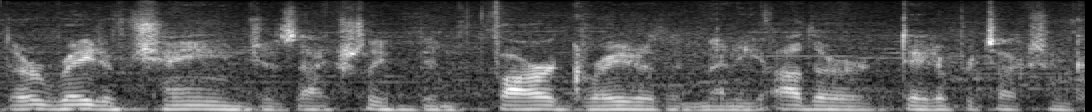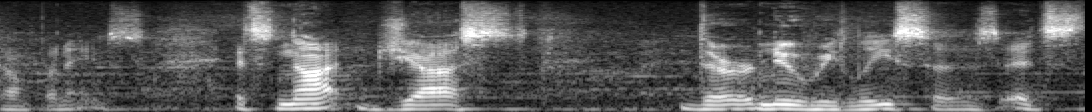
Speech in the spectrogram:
their rate of change has actually been far greater than many other data protection companies. It's not just their new releases, it's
